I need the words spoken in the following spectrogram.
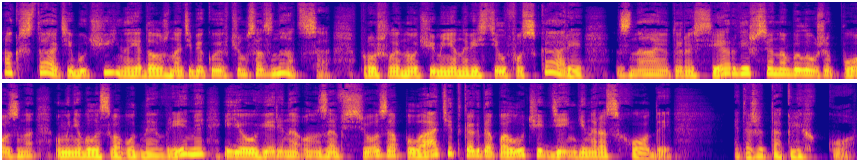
А, кстати, Бучина, я должна тебе кое в чем сознаться. Прошлой ночью меня навестил Фоскари. Знаю, ты рассердишься, но было уже поздно. У меня было свободное время, и я уверена, он за все заплатит, когда получит деньги на расходы. Это же так легко.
